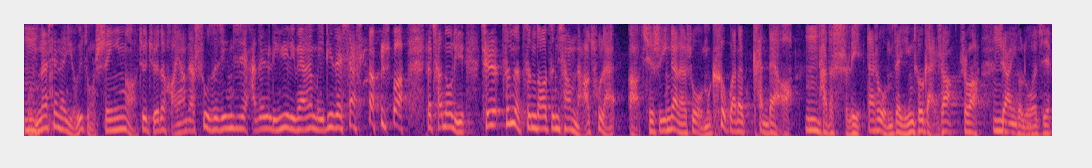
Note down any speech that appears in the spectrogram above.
我们呢现在有一种声音啊，就觉得好像在数字经济啊这个领域里面，美的在下降，是吧？在传统领域，其实真的真刀真枪拿出来啊，其实应该来说，我们客观的看待啊，它的实力，但是我们在迎头赶上，是吧？这样一个逻辑。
